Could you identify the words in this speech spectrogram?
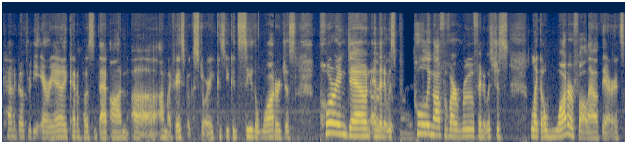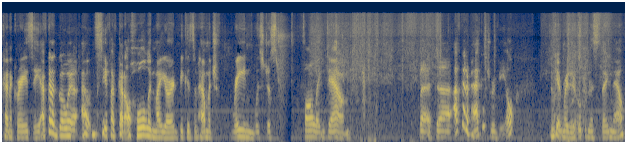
kind of go through the area. I kind of posted that on uh, on my Facebook story because you could see the water just pouring down, and Oh, then it was pooling off of our roof, and it was just like a waterfall out there. It's kind of crazy. I've got to go out and see if I've got a hole in my yard because of how much rain was just falling down. But uh, I've got a package reveal. I'm getting ready to open this thing now.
